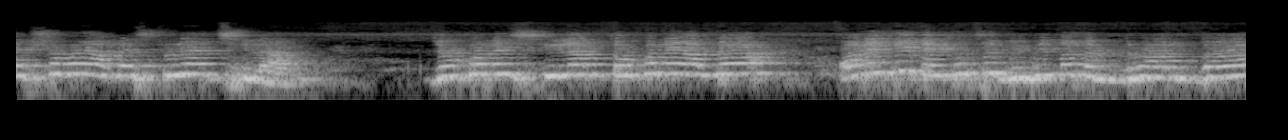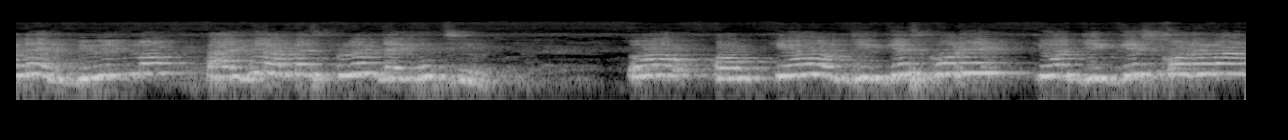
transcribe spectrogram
এক সময় আমরা স্টুডেন্ট ছিলাম যখন ছিলাম, তখনই আমরা অনেকেই দেখেছি বিভিন্ন ধর- ধরনের, বিভিন্ন টাইপের আমরা স্টুডেন্ট দেখেছি। তো কেউ জিজ্ঞেস করে, কেউ জিজ্ঞেস করে না,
